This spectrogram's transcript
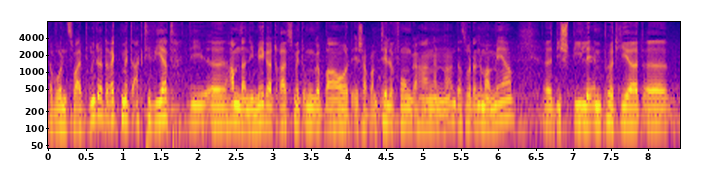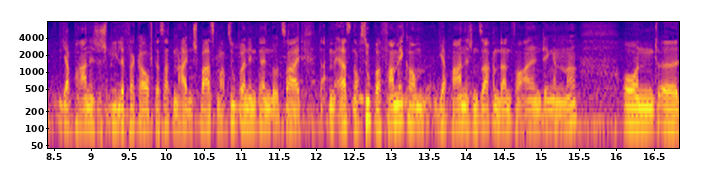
Da wurden zwei Brüder direkt mit aktiviert. Die äh, haben dann die Megadrives mit umgebaut. Ich habe am Telefon gehangen. Ne? Das wurde dann immer mehr. Äh, die Spiele importiert, äh, japanische Spiele verkauft. Das hat einen heiden Spaß gemacht. Super Nintendo-Zeit. Erst noch Super Famicom, die japanischen Sachen dann vor allen Dingen. Ne? Und äh,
